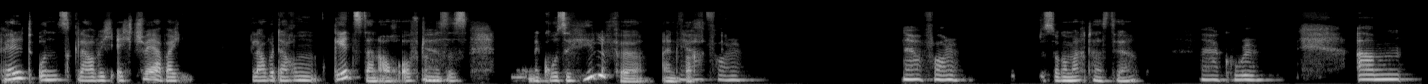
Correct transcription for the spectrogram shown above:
fällt uns, glaube ich, echt schwer. Aber ich glaube, darum geht's dann auch oft und Ja. es ist eine große Hilfe, einfach, Ja, voll. Ja, voll. dass du das so gemacht hast, ja. Ja, cool. Ähm,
